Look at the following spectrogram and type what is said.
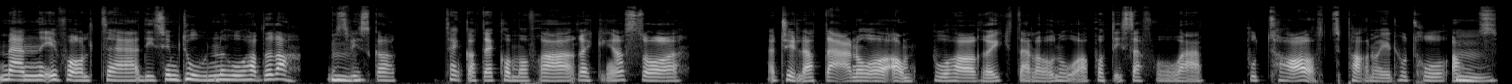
Men i forhold til de symptomene hun hadde, da, hvis Mm. vi skal tenke at det kommer fra røykinga, så er det tydelig at det er noe annet hun har røykt, eller noe hun har fått i seg, for hun er totalt paranoid. Hun tror at Mm.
